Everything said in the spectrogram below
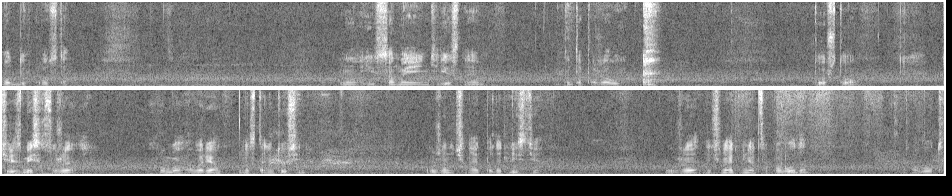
отдых просто. Ну и самое интересное, это, пожалуй, то, что через месяц уже, грубо говоря, настанет осень, уже начинают падать листья, уже начинает меняться погода. Вот.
